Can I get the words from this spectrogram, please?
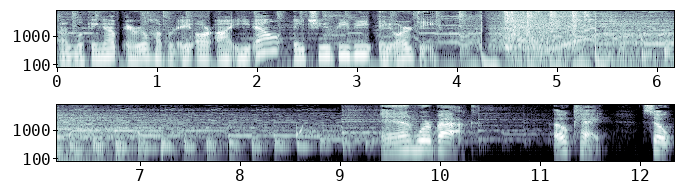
by looking up Ariel Hubbard, A R I E L H U B B A R D. And we're back. Okay. So,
